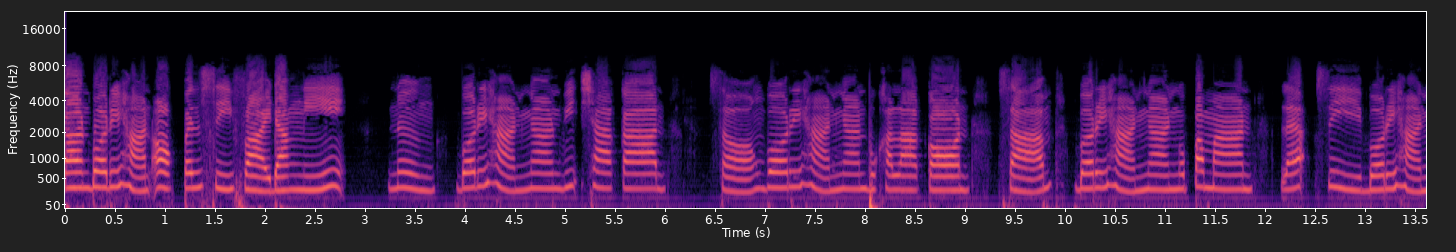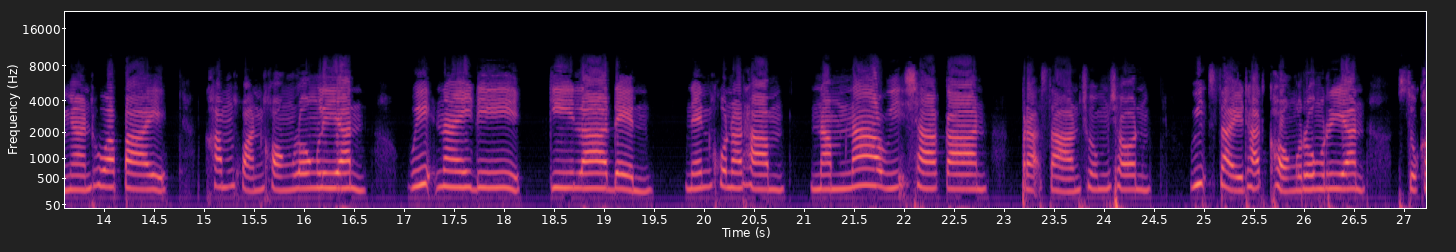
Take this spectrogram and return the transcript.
การบริหารออกเป็น4ฝ่ายดังนี้ 1. บริหารงานวิชาการ 2. บริหารงานบุคลากร 3. บริหารงานงบประมาณ และ 4. บริหารงานทั่วไปคำขวัญของโรงเรียน วินัยดี กีฬาเด่น เน้นคุณธรรม นำหน้าวิชาการ ประสานชุมชน วิสัยทัศน์ของโรงเรียน สุข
